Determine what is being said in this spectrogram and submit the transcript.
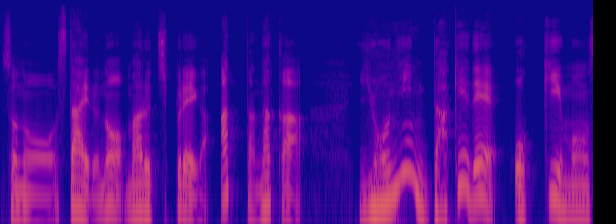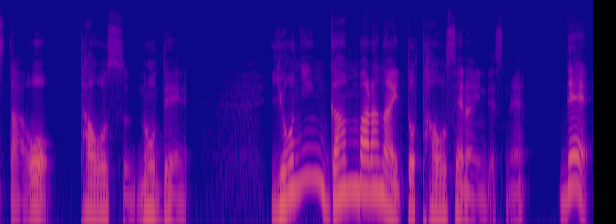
そのスタイルのマルチプレイがあった中4人だけで大きいモンスターを倒すので4人頑張らないと倒せないんですね。で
